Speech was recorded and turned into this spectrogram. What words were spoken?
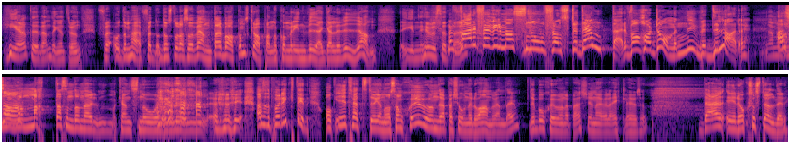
hela tiden, dygnet runt. För, och de, här, för de står alltså och väntar bakom skrapan och kommer in via gallerian in i huset. Men där. varför vill man sno från studenter? Vad har de? Nudlar? Ja, men alltså, De har väl någon matta som de där kan sno. och- alltså på riktigt. Och i tvättstugan då, som 700 personer då använder, det bor 700 pers i det här jävla äckliga huset. Där är det också stölder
